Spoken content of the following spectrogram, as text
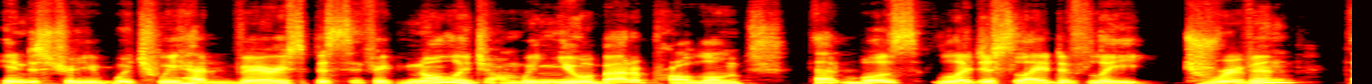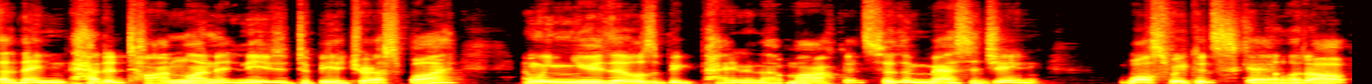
industry, which we had very specific knowledge on. We knew about a problem that was legislatively driven, that they had a timeline it needed to be addressed by. And we knew there was a big pain in that market. So the messaging, whilst we could scale it up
